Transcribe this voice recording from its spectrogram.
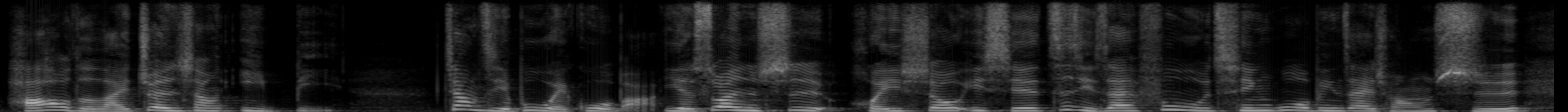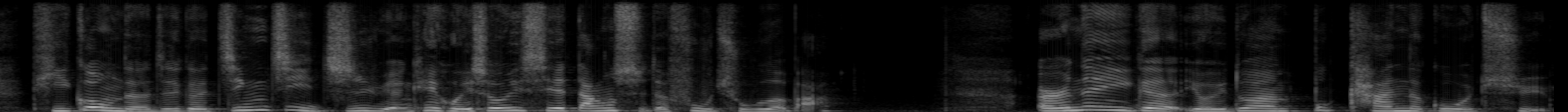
好好的来赚上一笔，这样子也不为过吧？也算是回收一些自己在父亲卧病在床时提供的这个经济支援，可以回收一些当时的付出了吧？而那一个有一段不堪的过去，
